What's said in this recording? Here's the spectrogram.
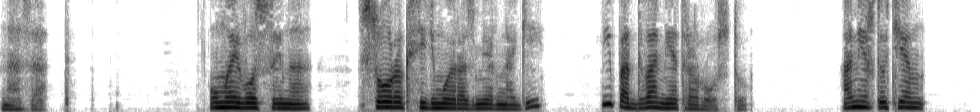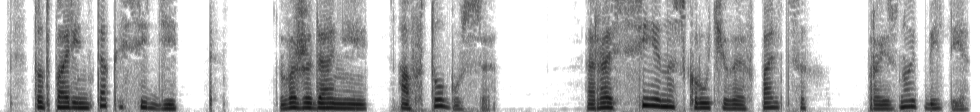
назад. У моего сына сорок седьмой размер ноги и под два метра росту. А между тем тот парень так и сидит в ожидании автобуса, рассеянно скручивая в пальцах проездной билет.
